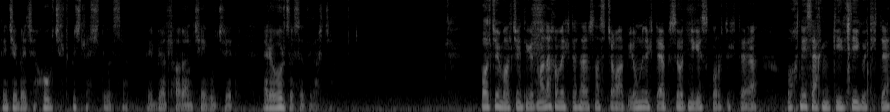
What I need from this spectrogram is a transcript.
тэнцээ байж хөөгжилт гэж л очдөг байсан. Тэгээд би болохоор энэ чиг үрж ирээд арай өөр зүйлсүүдийг харж байна. Болж юм болж юм. Тэгээд манайхан Америкт танаар сонсож байгаа. Би өмнө ихтэй эпизод 1-ээс 3 ихтэй Бурхны сайхан гэрлийг өгдөгтэй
